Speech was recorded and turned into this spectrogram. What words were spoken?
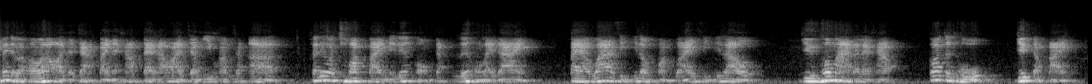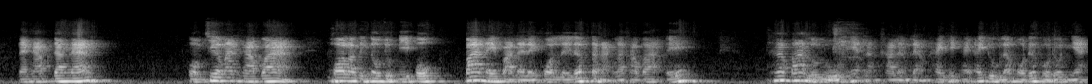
ไม่ได้หมายความว่าเราอาจจะจากไปนะครับ แต่เราอาจจะมีความอ่าเขาเรียกว่าช็อตไปในเรื่องของเรื่องของรายได้ แปลว่าสิ่งที่เราผ่อนไว้สิ่งที่เรายืมเข้ามานั่นแหละครับ ก็จะถูกยึดกลับไปนะครับ ดังนั้น ผมเชื่อมั่นครับว่า พอเราถึงตรงจุดนี้ปุ๊บ บ้านในฝันหลายๆคนเลยเริ่มตระหนักแล้วครับว่า เอ๊ะ ถ้าบ้านหรูๆเนี่ยหลังคาแหลมๆไฮเทคให้ไอ้ดูแล้วโมเดิร์นโมเดิร์นเงี้ย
